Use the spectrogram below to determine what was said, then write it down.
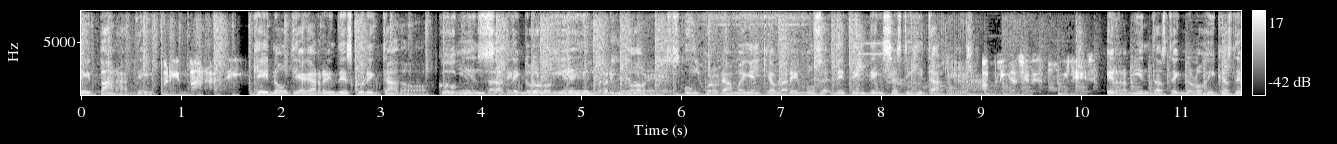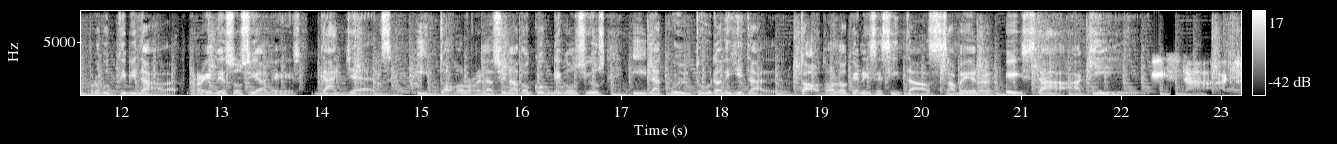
Prepárate. Prepárate. Que no te agarren desconectado. Comienza Tecnología y Emprendedores. Un programa en el que hablaremos de tendencias digitales, aplicaciones móviles, herramientas tecnológicas de productividad, redes sociales, gadgets y todo lo relacionado con negocios y la cultura digital. Todo lo que necesitas saber está aquí. Está aquí.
